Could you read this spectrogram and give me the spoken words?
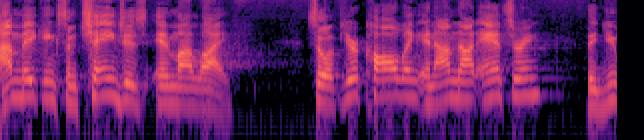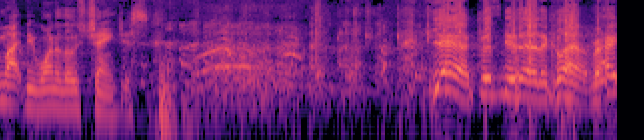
I'm making some changes in my life." So if you're calling and I'm not answering, then you might be one of those changes. Yeah, let's give that a clap, right?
